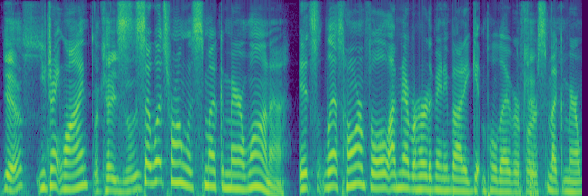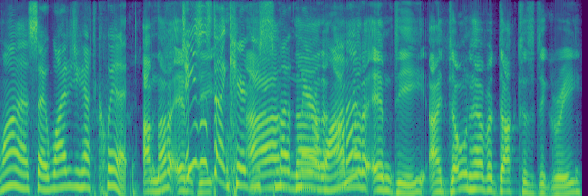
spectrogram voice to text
yes, You drink wine Occasionally. So what's wrong with smoking marijuana? It's less harmful. I've never heard of anybody getting pulled over for smoking marijuana. So why did you have to quit? I'm not an MD. Jesus doesn't care that you I'm smoke marijuana. I'm not an MD. I don't have a doctor's degree.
